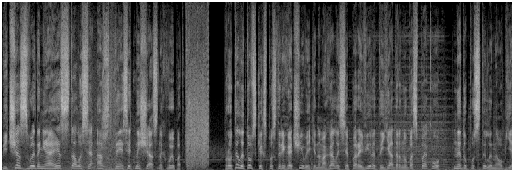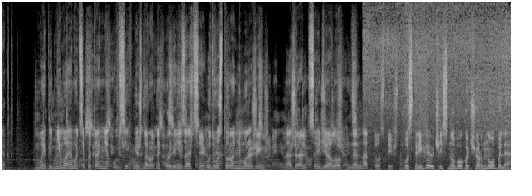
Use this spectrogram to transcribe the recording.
Під час зведення АЕС сталося аж 10 нещасних випадків. Проте литовських спостерігачів, які намагалися перевірити ядерну безпеку, не допустили на об'єкт. Ми піднімаємо ці питання у всіх міжнародних організаціях у двосторонньому режимі. На жаль, цей діалог не надто успішний. Остерігаючись нового Чорнобиля,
